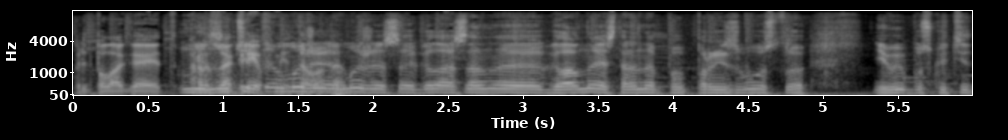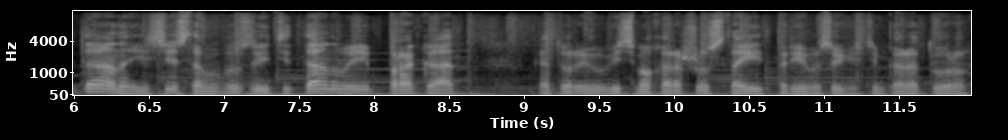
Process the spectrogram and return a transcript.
предполагает Не, ну, разогрев тита- металла, мы же, да? мы же основная, главная страна по производству и выпуску титана. Естественно, там выпускают титановый прокат, который весьма хорошо стоит при высоких температурах.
